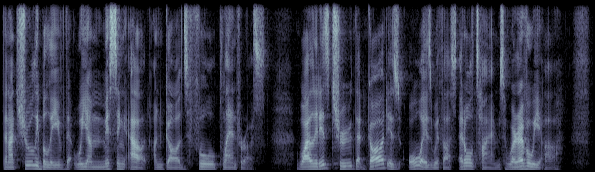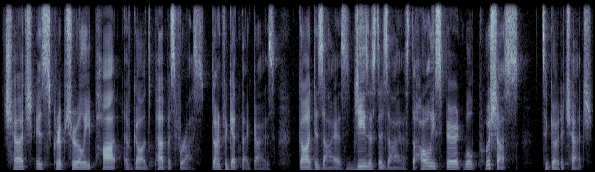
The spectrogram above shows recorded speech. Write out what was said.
then I truly believe that we are missing out on God's full plan for us. While it is true that God is always with us at all times, wherever we are, church is scripturally part of God's purpose for us. Don't forget that, guys. God desires, Jesus desires, the Holy Spirit will push us to go to church.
